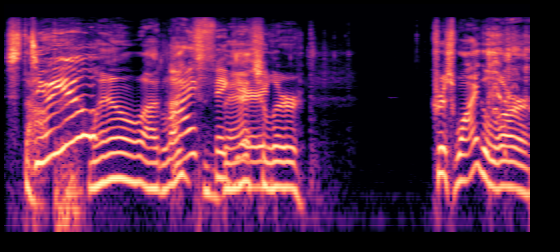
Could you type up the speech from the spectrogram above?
Stop. Do you? Well, I'd like I The figured. Bachelor. Chris Weigel, our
